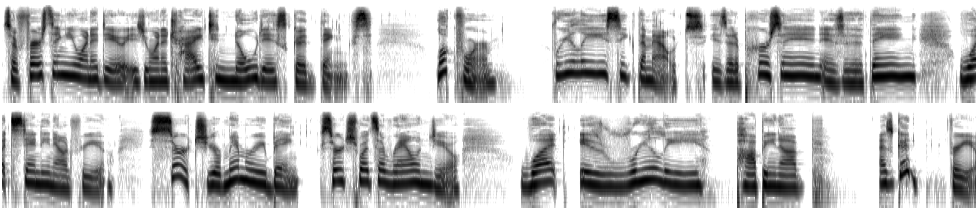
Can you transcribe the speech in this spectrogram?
So, first thing you want to do is you want to try to notice good things. Look for them. Really seek them out. Is it a person? Is it a thing? What's standing out for you? Search your memory bank, search what's around you. What is really popping up as good for you?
